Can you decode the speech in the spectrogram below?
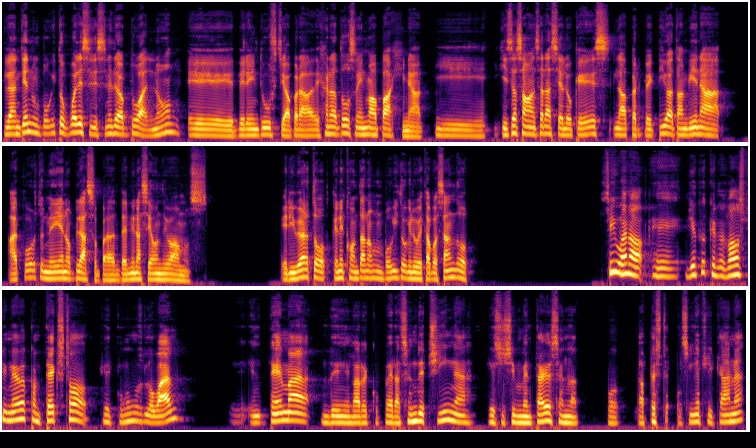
planteando un poquito cuál es el escenario actual, ¿no? Eh, de la industria, para dejar a todos en la misma página y quizás avanzar hacia lo que es la perspectiva también a a corto y mediano plazo para entender hacia dónde vamos. Heriberto, ¿querés contarnos un poquito qué es lo que está pasando? Sí, bueno, eh, yo creo que nos vamos primero al contexto que tenemos global. El tema de la recuperación de China, de sus inventarios en la, la peste porcina africana,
